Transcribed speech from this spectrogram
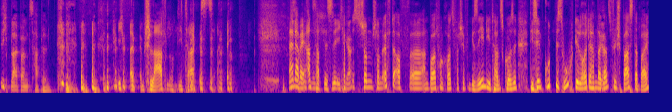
Ich bleib beim Zappeln. ich bleib beim Schlafen um die Tageszeit. Nein, aber ernsthaft, das, ich habe ja? das schon schon öfter auf äh, an Bord von Kreuzfahrtschiffen gesehen, die Tanzkurse. Die sind gut besucht, die Leute haben da ja. ganz viel Spaß dabei.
